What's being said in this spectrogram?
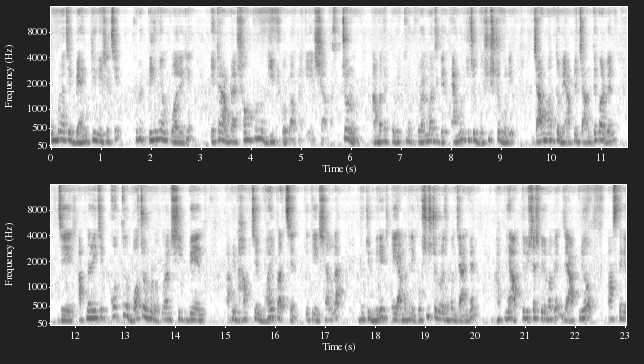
উমরা যে ব্যাংকটি নিয়ে এসেছি, খুবই প্রিমিয়াম কোয়ালিটির এটা আমরা সম্পূর্ণ গিফট করব আপনাকে, ইনশাআল্লাহ। চলুন, আমাদের পবিত্র কোরআন মাজিদের এমন কিছু বৈশিষ্ট্য বলি, যার মাধ্যমে আপনি জানতে পারবেন যে আপনার এই যে কত বছর হলো কোরআন শিখবেন, আপনি ভাবছেন, ভয় পাচ্ছেন, কিন্তু ইনশাল্লাহ দুটি মিনিট এই আমাদের এই বৈশিষ্ট্যগুলো যখন জানবেন, আপনি আত্মবিশ্বাস ফিরে পাবেন যে আপনিও পাঁচ থেকে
